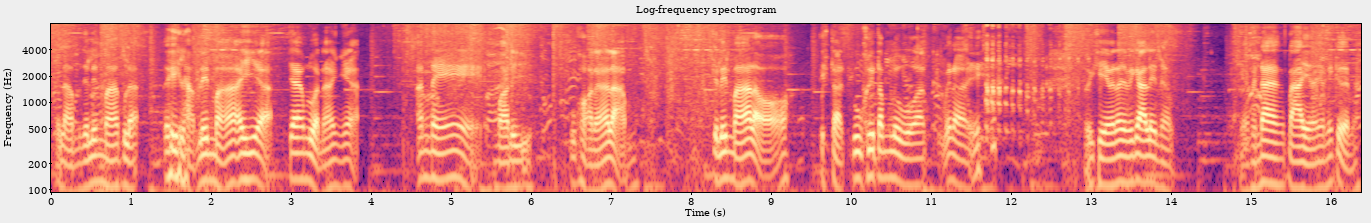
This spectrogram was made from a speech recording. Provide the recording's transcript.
ไอหลามมันจะเล่นม้ากูละเอ้ยหลามเล่นม้าไอ้เหี้ยแจ้งตำรวจนะอย่างเงี้ยอันแน่มาดีกูขอนะหลามจะเล่นม้าเหรอไอ้สัตว์กูคือตำรวจไปไหนโอเคมันน่าจะไม่กล้าเล่นครับอย่งแพนด้ายังตายอยู่นะยังไม่เกิดนะ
